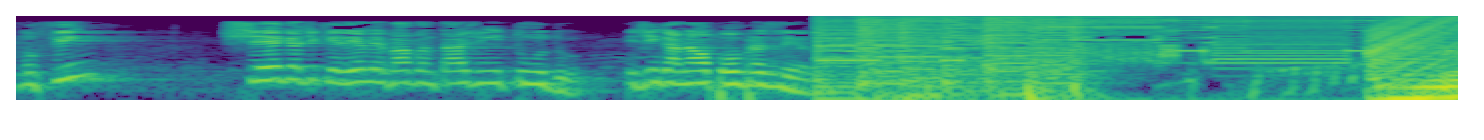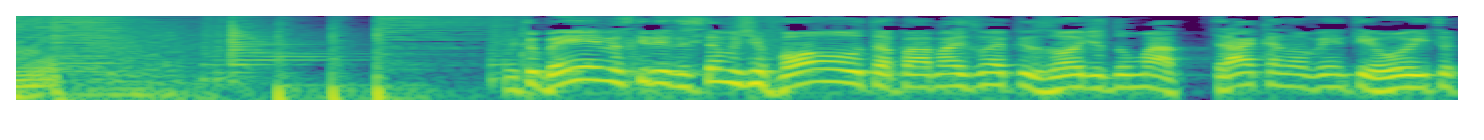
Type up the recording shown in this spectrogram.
No fim, chega de querer levar vantagem em tudo e de enganar o povo brasileiro. Muito bem, meus queridos, estamos de volta para mais um episódio do Matraca 98,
